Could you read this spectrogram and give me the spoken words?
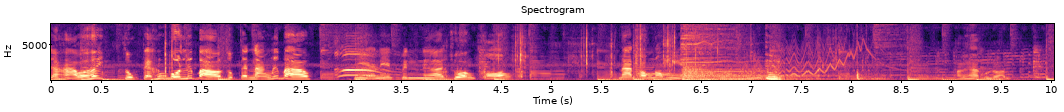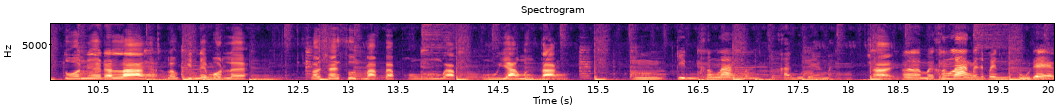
จะหาว่าเฮ้ยสุกแต่ข้างบนหรือเปล่า สุกแต่หนังหรือเปล่านี่อันนี้เป็นเนื้อช่วงท้อง หน้าท้องน้องเมียเอาเลยครับคุณน้นตัวเนื้อด้านล่างอะเรากินได้หมดเลย เราใช้สูตรหมักแบบผงแบบหมูย่างเมืองตัง อืมกลิ่นข้างล่างเหมือนคล้ายๆหมูแดงไหม ใช่เออเหมือนข้างล่างอาจจะเป็นหมูแดง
